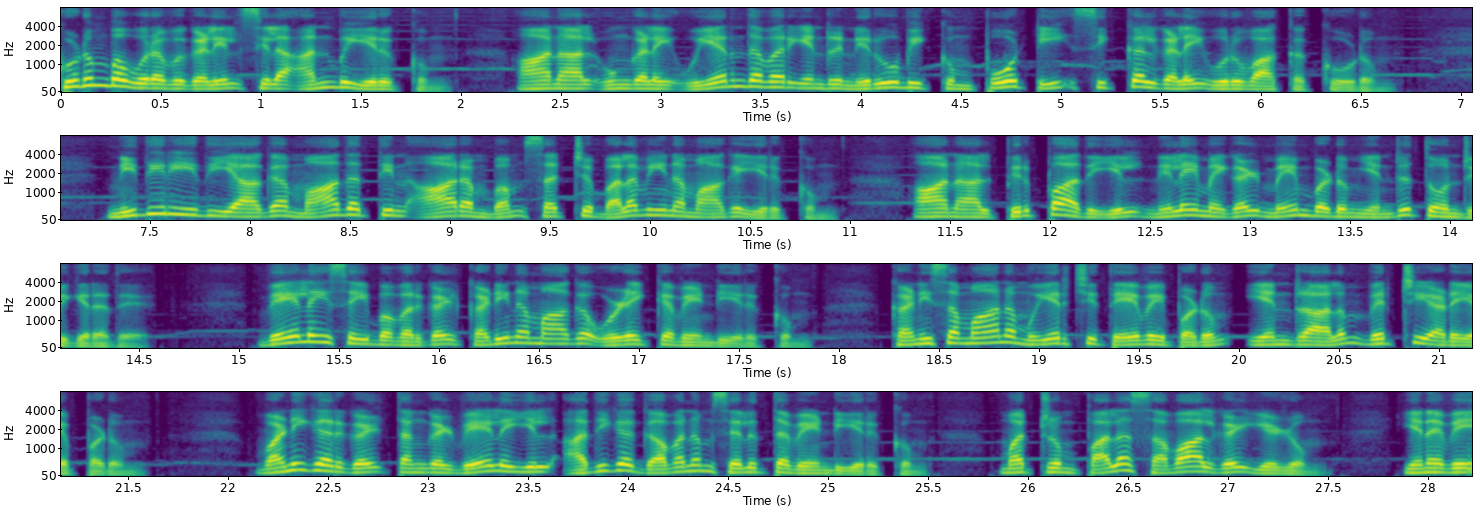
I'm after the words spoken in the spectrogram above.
குடும்ப உறவுகளில் சில அன்பு இருக்கும். ஆனால் உங்களை உயர்ந்தவர் என்று நிரூபிக்கும் போட்டி சிக்கல்களை உருவாக்கக்கூடும். நிதி ரீதியாக மாதத்தின் ஆரம்பம் சற்று பலவீனமாக இருக்கும். ஆனால் பிற்பாதியில் நிலைமைகள் மேம்படும் என்று தோன்றுகிறது. வேலை செய்பவர்கள் கடினமாக உழைக்க வேண்டியிருக்கும். கணிசமான முயற்சி தேவைப்படும் என்றாலும் வெற்றி அடையப்படும். வணிகர்கள் தங்கள் வேலையில் அதிக கவனம் செலுத்த வேண்டியிருக்கும். மற்றும் பல சவால்கள் எழும். எனவே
